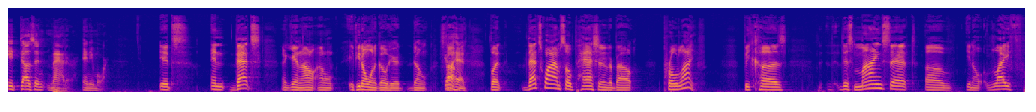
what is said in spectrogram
It doesn't matter anymore. it's and that's again i don't i don't if you don't want to go here don't stop me. ahead. but that's why i'm so passionate about pro-life because th- this mindset of you know life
